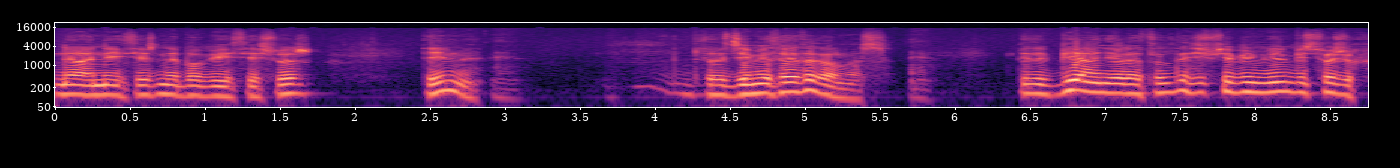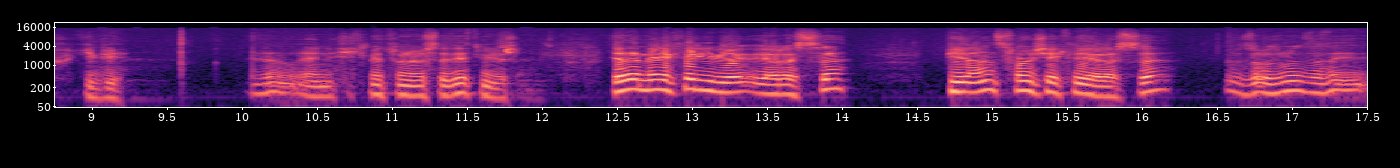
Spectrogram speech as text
ne anne ihtiyacı ne baba ihtiyaç var. Değil mi? Bir sefer cemiyet hayata kalmaz. Evet. Bir de bir an yaratıldı, hiçbir şey bilmeyen bir çocuk gibi. Yani hikmet bunu ölçüde etmiyor. Ya da melekler gibi yaratsa, bir an son şekli yaratsa, o zaman zaten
